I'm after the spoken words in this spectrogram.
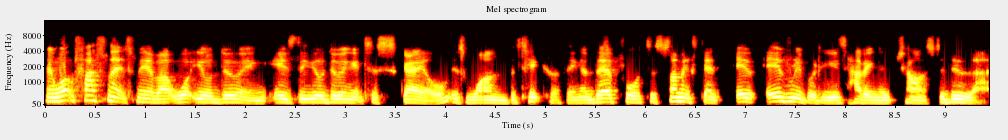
And what fascinates me about what you're doing is that you're doing it to scale, is one particular thing. And therefore, to some extent, everybody is having a chance to do that.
